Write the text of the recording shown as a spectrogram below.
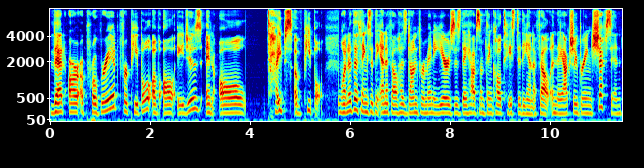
that are appropriate for people of all ages and all types of people. One of the things that the NFL has done for many years is they have something called Taste of the NFL, and they actually bring chefs in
